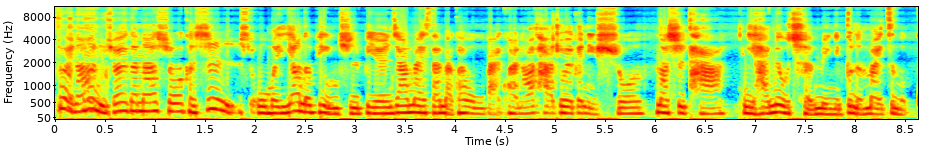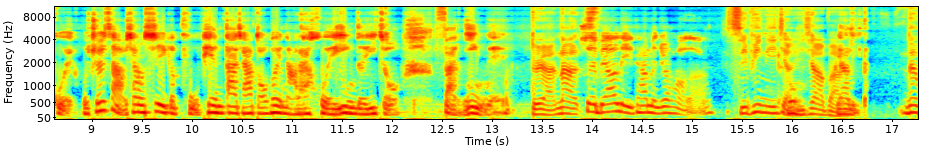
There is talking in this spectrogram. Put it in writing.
对，然后你就会跟他说，可是我们一样的品质，别人家卖三百块或五百块，然后他就会跟你说，那是他，你还没有成名，你不能卖这么贵。我觉得这好像是一个普遍大家都会拿来回应的一种反应、哎，对啊，那所以不要理他们就好了。CP 你讲一下吧不。要理他。那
